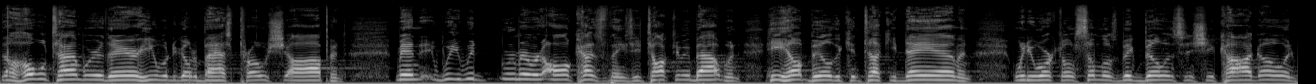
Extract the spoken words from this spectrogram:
the whole time we were there, he would go to Bass Pro Shop and man, we would remember all kinds of things. He talked to me about when he helped build the Kentucky Dam and when he worked on some of those big buildings in Chicago and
